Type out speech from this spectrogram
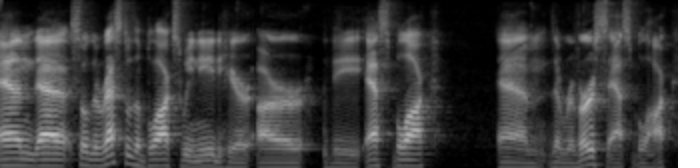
and uh, so the rest of the blocks we need here are the S block, um, the reverse S block,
